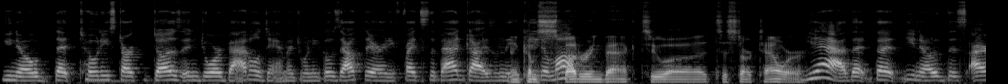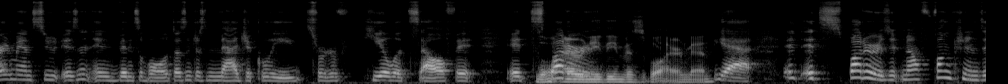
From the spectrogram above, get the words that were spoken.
you know that Tony Stark does endure battle damage when he goes out there and he fights the bad guys and they and comes sputtering back to uh to Stark Tower. Yeah, that that you know this Iron Man suit isn't invincible. It doesn't just magically sort of heal itself. It it Little sputters. irony, the Invincible Iron Man. Yeah, it, it sputters, it malfunctions. It,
